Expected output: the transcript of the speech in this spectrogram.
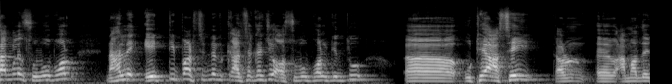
থাকলে শুভ ফল, নাহলে এইট্টি পার্সেন্টের কাছাকাছি অশুভ ফল কিন্তু উঠে আসেই। কারণ আমাদের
